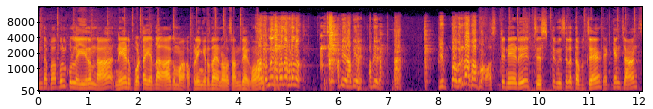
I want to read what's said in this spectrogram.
இந்த பபுள்குள்ளே இருந்தா நேடு போட்டால் எதா ஆகுமா அப்படிங்கிறது என்னோட சந்தேகம். அப்படியே அப்படியே அப்படியே. இப்ப விடுறா பாப்போம். ஃபர்ஸ்ட் நேடு ஜஸ்ட் மிஸ்ஸில் தப்பிச்சேன். செகண்ட் சான்ஸ்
